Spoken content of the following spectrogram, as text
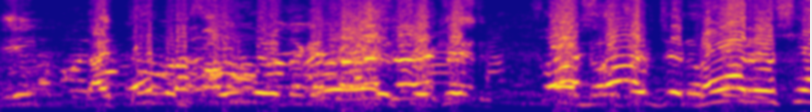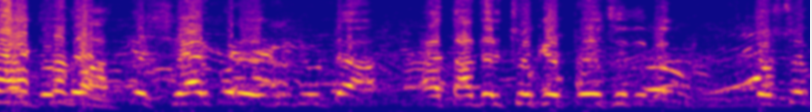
এই দায়িত্বগুলো পালন করে থাকে তাদের চোখের নজর যেন। আজকে শেয়ার করে এই ভিডিওটা তাদের চোখে পৌঁছে দিবেন। দর্শক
